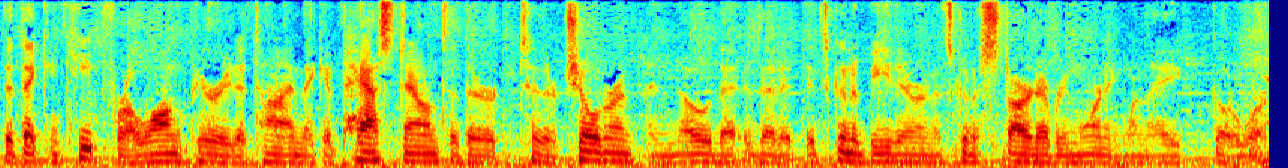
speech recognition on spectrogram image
that they can keep for a long period of time. They can pass down to their to their children and know that, that it, it's going to be there and it's going to start every morning when they go to work.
